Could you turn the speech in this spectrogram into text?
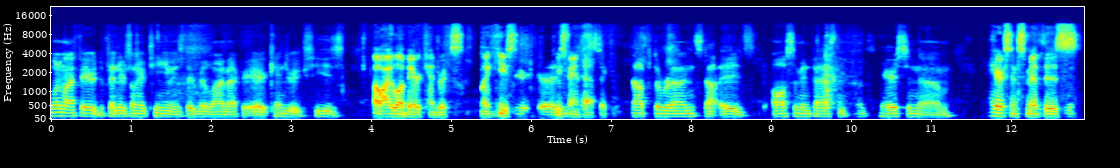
one of my favorite defenders on our team is their middle linebacker, Eric Kendricks. He's Oh, I love Eric Kendricks. Like he's he's fantastic. stops the run. Stop is awesome in pass defense. Harrison, um, Harrison Smith is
